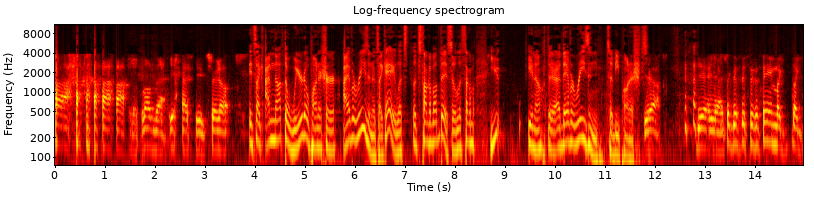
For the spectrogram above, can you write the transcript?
Love that. Yes, dude. Straight up. it's like I'm not the weirdo Punisher. I have a reason. It's like, hey, let's let's talk about this. So let's talk about you. You know, they they have a reason to be punished. So- Yeah. yeah, yeah. It's like this, it's the same like like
